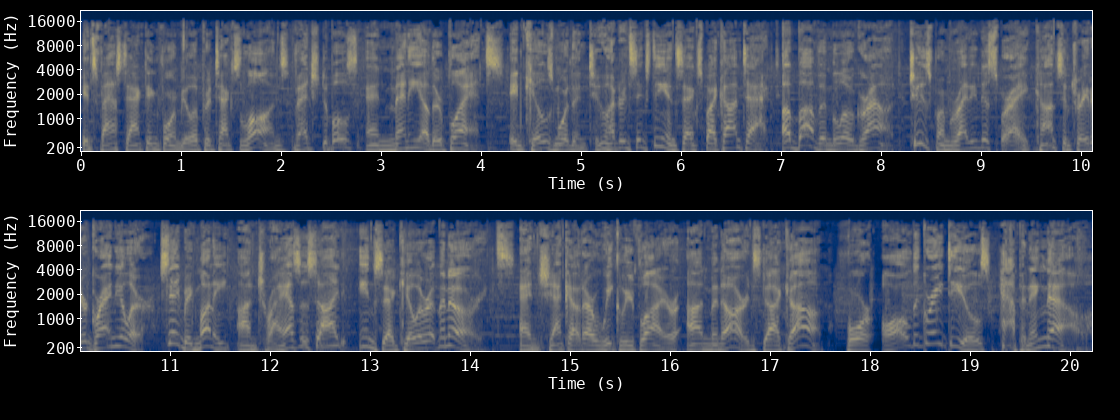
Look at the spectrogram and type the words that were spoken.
Its fast acting formula protects lawns, vegetables, and many other plants. It kills more than 260 insects by contact, above and below ground. Choose from ready to spray, concentrate, or granular. Save big money on Triazicide Insect Killer at Menards. And check out our weekly flyer on Menards.com for all the great deals happening now.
